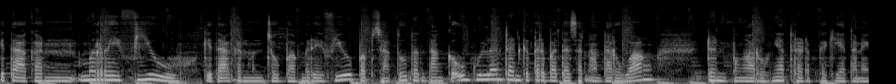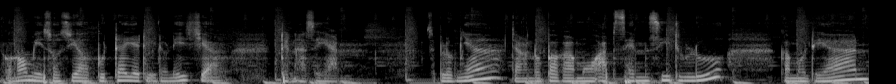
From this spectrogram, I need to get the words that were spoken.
kita akan mereview, kita akan mencoba mereview bab 1 tentang keunggulan dan keterbatasan antar ruang dan pengaruhnya terhadap kegiatan ekonomi, sosial, budaya di Indonesia dan ASEAN. Sebelumnya, jangan lupa kamu absensi dulu Kemudian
